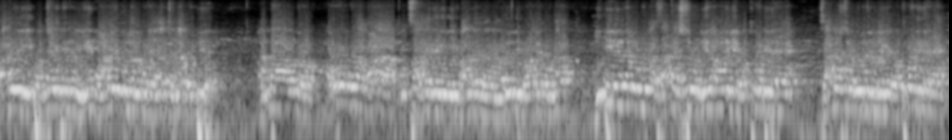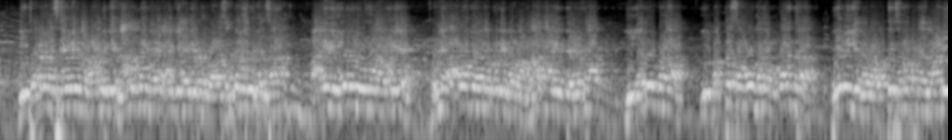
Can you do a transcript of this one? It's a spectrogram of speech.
ಭಾಗದಲ್ಲಿ ಈ ಪಂಚಾಯತಿನಲ್ಲಿ ಏನ್ ಮಾಡಬೇಕು ಅನ್ನೋದು ಕೂಡ ಎಲ್ಲ ಚೆನ್ನಾಗಿ ಗೊತ್ತಿದೆ. ಅಂತ ಒಂದು ಅವರು ಕೂಡ ಬಹಳ ಉತ್ಸಾಹ ಇದೆ ಈ ಭಾಗದಲ್ಲಿ ಅಭಿವೃದ್ಧಿ ಮಾಡಬೇಕು ಅಂತ. ಹಿಂದಿನಿಂದಲೂ ಕೂಡ ಸಾಕಷ್ಟು ನೀರಾವರಿಗೆ ಒತ್ತು ಸಾಕಷ್ಟು ಅಭಿವೃದ್ಧಿಗಳಿಗೆ ಒತ್ತು ಕೊಟ್ಟಿದ್ದಾರೆ ಈ ಜನರ ಸೇವೆಯನ್ನು ಮಾಡೋದಕ್ಕೆ ನಾಲ್ಕನೇ ಬಾರಿ ಆಯ್ಕೆ ಆಗಿರೋದು ಬಹಳ ಸಂತೋಷದ ಕೆಲಸ. ಹಾಗೆ ಇನ್ನೊಂದು ಕೂಡ ಅವರಿಗೆ ಒಳ್ಳೆ ಆರೋಗ್ಯವನ್ನು ಕೊಡಿ ನಮ್ಮ ಮಹಾತಾಯಿ ಅಂತ ಹೇಳ್ತಾ, ಈ ಎಲ್ಲರೂ ಕೂಡ ಈ ಭಕ್ತ ಸಮೂಹದ ಮುಖಾಂತರ ದೇವಿಗೆ ನನ್ನ ಭಕ್ತಿ ಸಮರ್ಪಣೆಯನ್ನು ಮಾಡಿ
